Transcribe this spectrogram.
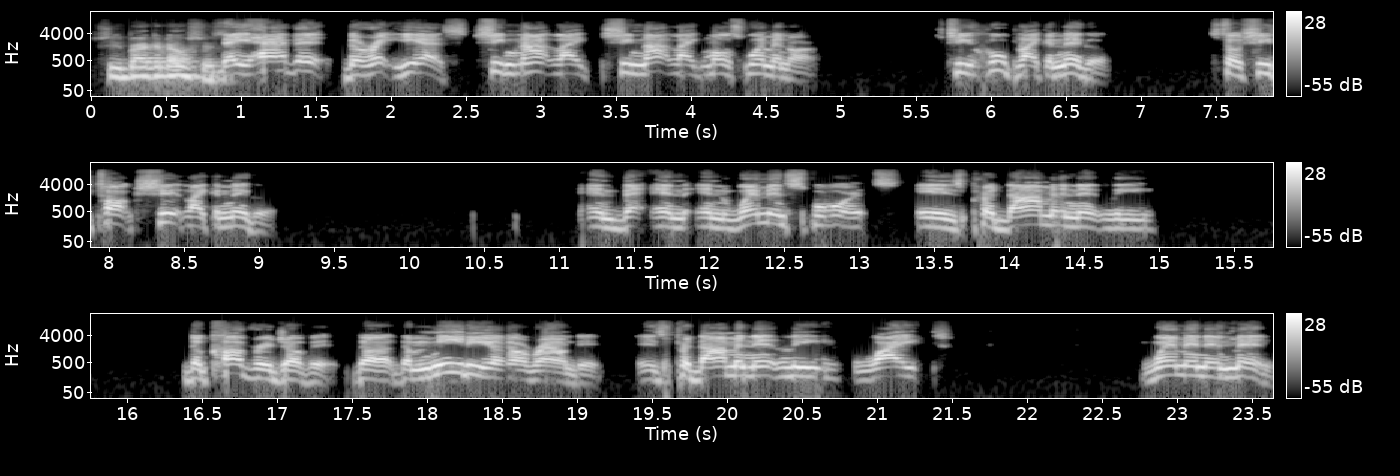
She's braggadocious. they have it the rate yes, she not like she not like most women are. She hoop like a nigga. So she talks shit like a nigga. And that and in women's sports is predominantly the coverage of it, the the media around it is predominantly white women and men.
